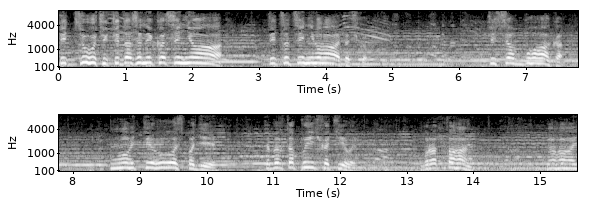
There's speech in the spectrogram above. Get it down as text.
Ти цуцик, ти даже не косеня. Ти цуценяточко. Ти собака. Ой ти господі. Тебе втопить хотіли. Братан. Ой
